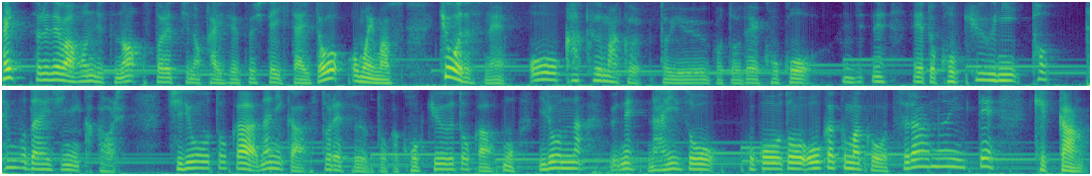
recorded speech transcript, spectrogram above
はい。それでは本日のストレッチの解説していきたいと思います。今日はですね、横隔膜ということで、ここ、ね、えっ、ー、と、呼吸にとっても大事に関わる。治療とか何かストレスとか呼吸とかもういろんな、ね、内臓ここと横隔膜を貫いて血管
